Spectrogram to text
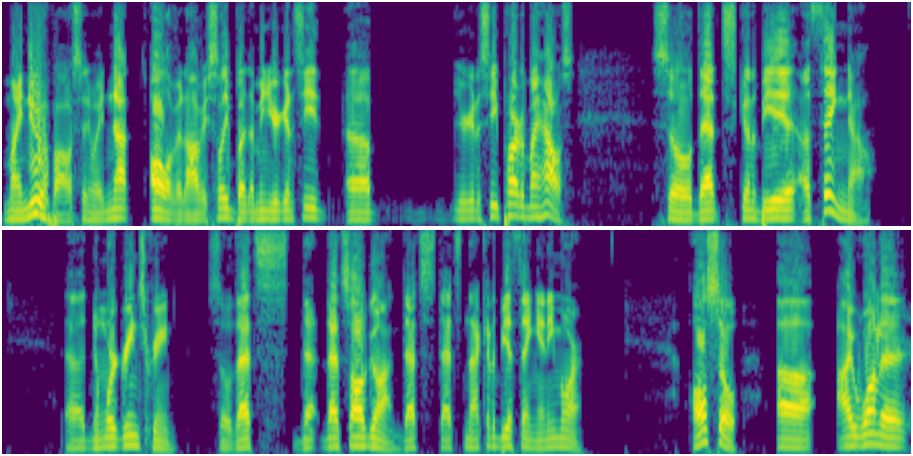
my new house anyway. Not all of it, obviously, but I mean, you're going to see uh, you're going to see part of my house. So that's going to be a, a thing now. Uh, no more green screen. So that's that that's all gone. That's that's not going to be a thing anymore. Also, uh, I want to,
